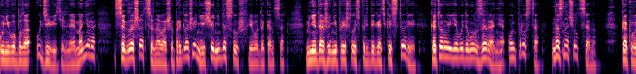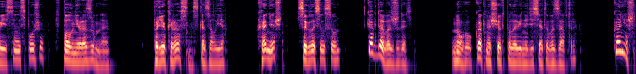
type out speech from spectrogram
У него была удивительная манера соглашаться на ваше предложение, еще не дослушав его до конца. Мне даже не пришлось прибегать к истории, которую я выдумал заранее. Он просто назначил цену. Как выяснилось позже, вполне разумную. «Прекрасно», — сказал я. «Конечно», — согласился он. «Когда вас ждать?» «Ну, как насчет половины десятого завтра?» «Конечно»,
